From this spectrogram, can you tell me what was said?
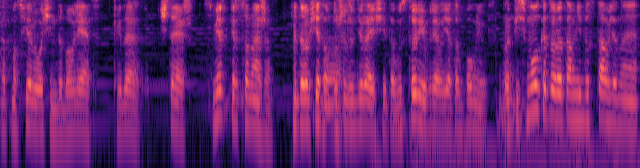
атмосферу очень добавляет, когда читаешь смерть персонажа. Это вообще там Да. душераздирающие там истории, прям я там помню про письмо, которое там недоставленное,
